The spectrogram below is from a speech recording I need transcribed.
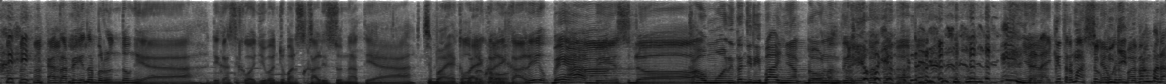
eh tapi kita beruntung ya dikasih kewajiban cuma sekali sunat ya. Coba ya Kalau kebaik berkali-kali Bea. habis dong. Kaum wanita jadi banyak dong nanti. Dan Aiki termasuk Yang mungkin. berbatang pada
